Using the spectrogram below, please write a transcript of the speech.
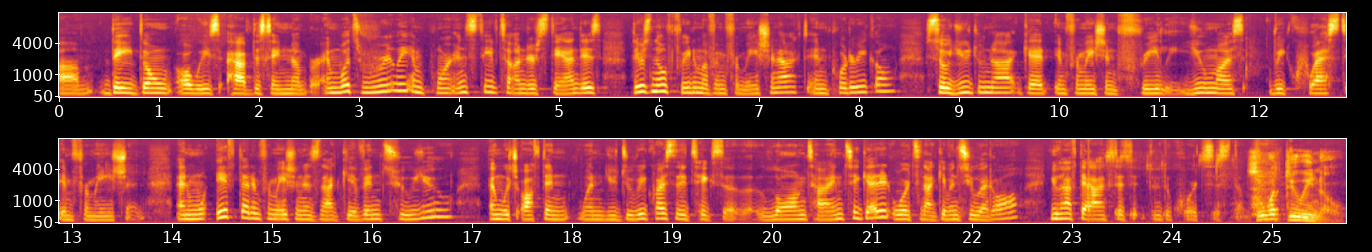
um, they don't always have the same number. And what's really important, Steve, to understand is there's no Freedom of Information Act in Puerto Rico, so you do not get information freely. You must request information. And if that information is not given to you, and which often when you do request it, it takes a long time to get it, or it's not given to you at all, you have to access it through the court system. So what do we know?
